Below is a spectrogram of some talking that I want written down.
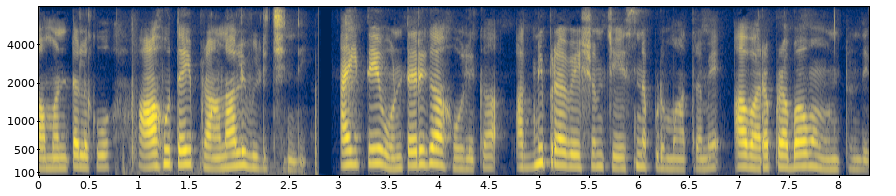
ఆ మంటలకు ఆహుతై ప్రాణాలు విడిచింది. అయితే ఒంటరిగా హోలిక అగ్ని ప్రవేశం చేసినప్పుడు మాత్రమే ఆ వర ప్రభావం ఉంటుంది.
